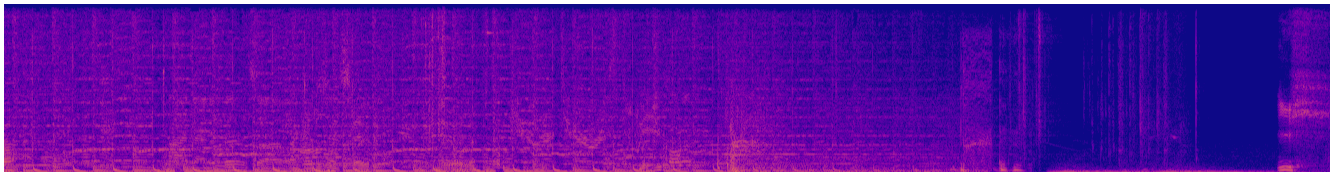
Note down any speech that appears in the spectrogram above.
Someone else got the shit out of him. Where's your alpha? Did you call it? Yeesh.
